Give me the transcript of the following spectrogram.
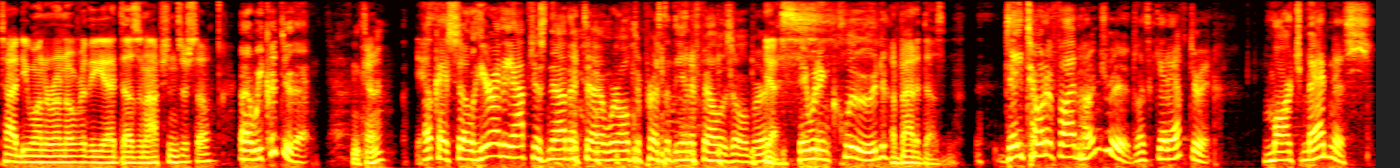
Todd, do you want to run over the uh, dozen options or so? Uh, we could do that. Okay. Okay, so here are the options now that uh, we're all depressed that the NFL is over. Yes. They would include About a dozen. Daytona 500. Let's get after it. March Madness.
